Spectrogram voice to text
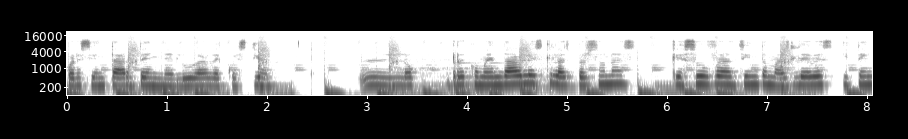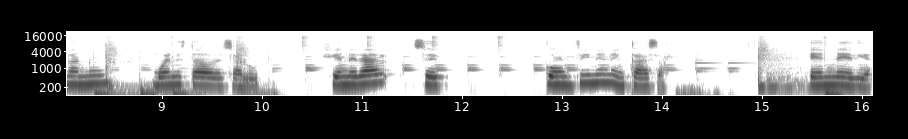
presentarte en el lugar de cuestión. Lo recomendable es que las personas que sufran síntomas leves y tengan un buen estado de salud general se confinen en casa. En media,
